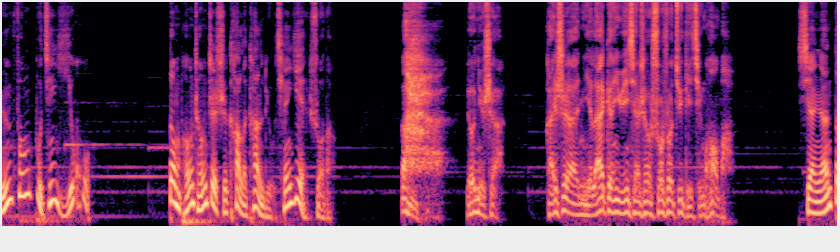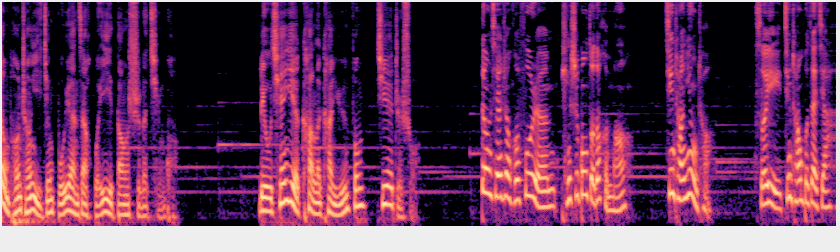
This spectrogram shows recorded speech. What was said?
云峰不禁疑惑。邓鹏程这时看了看柳千叶，说道：“哎，刘女士，还是你来跟云先生说说具体情况吧。”显然，邓鹏程已经不愿再回忆当时的情况。柳千叶看了看云峰，接着说：“邓先生和夫人平时工作都很忙，经常应酬，所以经常不在家。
